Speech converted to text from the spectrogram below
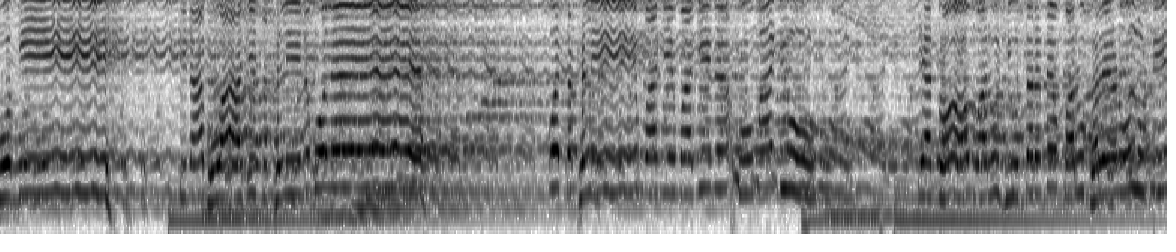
જોગી ટીના ભુવાજી તખલીન બોલે. ઓ તખલી માગી માગીને હું માગ્યું. ત્યાં તો મારું જીવતર ને મારું ઘરેણું લૂંટી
